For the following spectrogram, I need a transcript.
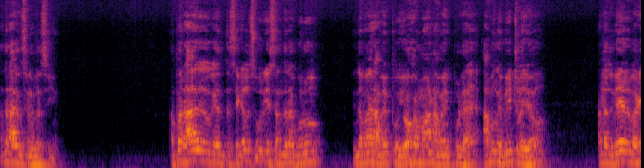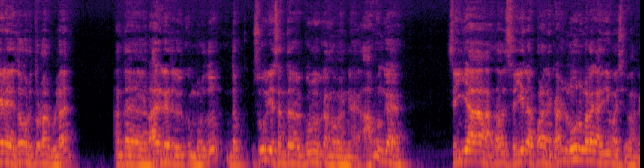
அந்த ராகு தசை நல்லது செய்யும். அப்போ ராகு கேது திசைகள் சூரிய சந்திர குரு இந்த மாதிரி அமைப்பு யோகமான அமைப்பில் அவங்க வீட்டிலையோ அல்லது வேறு வகையில் ஏதோ ஒரு தொடர்பில் அந்த ராகுகதில் இருக்கும்போது இந்த சூரிய சந்திர குரு இருக்காங்க பாருங்க. அவங்க செய்யா அதாவது செய்கிற பலனை காட்டில் நூறு மடங்கு அதிகமாக செய்வாங்க.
